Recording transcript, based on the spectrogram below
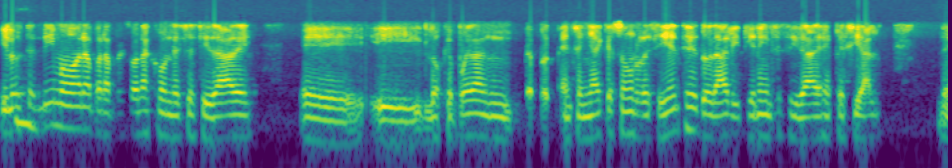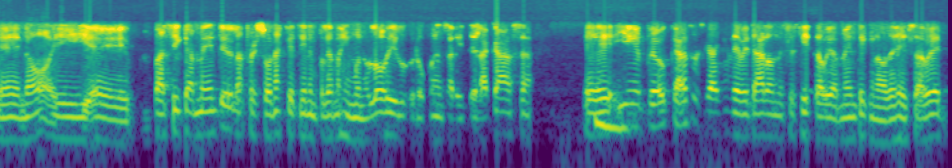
Y lo extendimos ahora para personas con necesidades eh, y los que puedan enseñar que son residentes de Doral y tienen necesidades especiales eh, ¿no? Y eh, básicamente las personas que tienen problemas inmunológicos, que no pueden salir de la casa. Eh, Y en el peor caso, si alguien de verdad lo necesita, obviamente que nos deje saber.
